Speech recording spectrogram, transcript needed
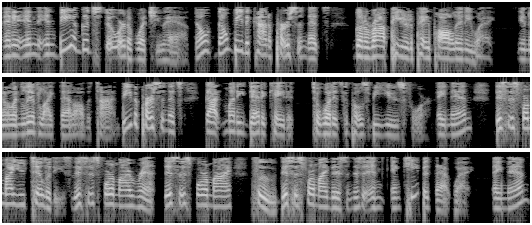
And, and, and be a good steward of what you have. Don't, don't be the kind of person that's going to rob Peter to pay Paul anyway, you know, and live like that all the time. Be the person that's got money dedicated to what it's supposed to be used for. Amen. This is for my utilities. This is for my rent. This is for my food. This is for my this and this and, and keep it that way. Amen.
